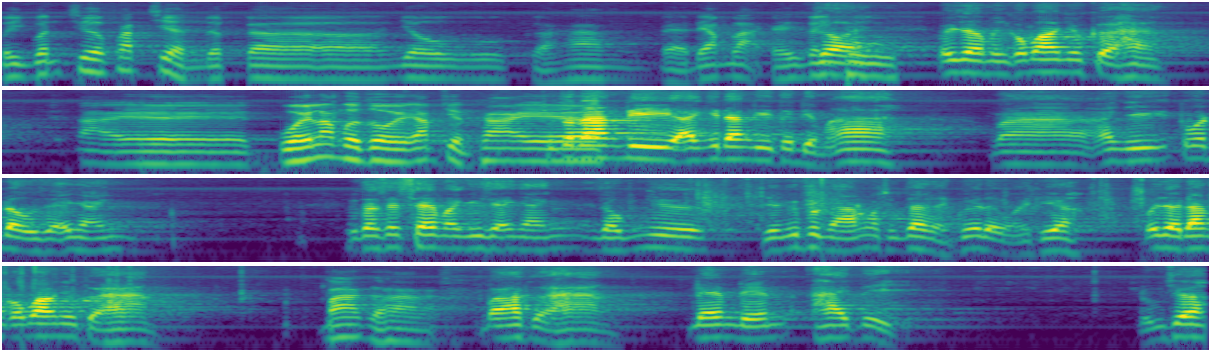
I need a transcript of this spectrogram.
mình vẫn chưa phát triển được ờ, nhiều cửa hàng để đem lại cái doanh rồi thu. bây giờ mình có bao nhiêu cửa hàng? Tại cuối năm vừa rồi em triển khai chúng ta đang đi anh ấy đang đi từ điểm A và anh ấy có bắt đầu rẽ nhánh. Chúng ta sẽ xem anh ấy rẽ nhánh giống như những cái phương án mà chúng ta giải quyết ở ngoài kia. Bây giờ đang có bao nhiêu cửa hàng? Ba cửa hàng ạ. ba cửa hàng đem đến 2 tỷ. Đúng chưa?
